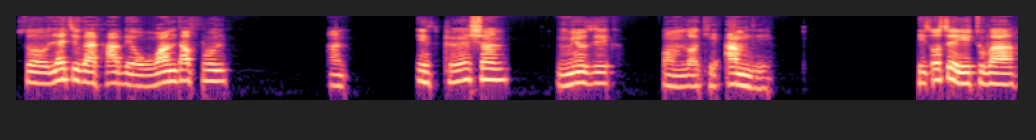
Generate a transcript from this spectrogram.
So let you guys have a wonderful and inspiration music from Lucky Amdi. He's also a YouTuber.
